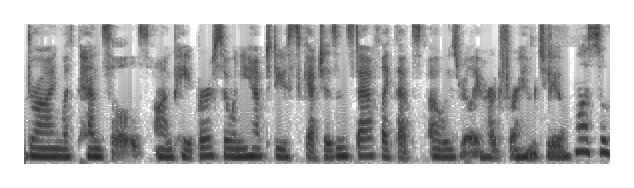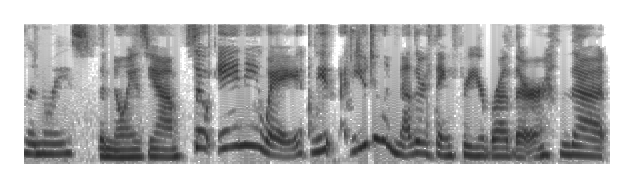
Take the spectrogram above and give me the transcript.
drawing with pencils on paper. So when you have to do sketches and stuff like that's always really hard for him too. Also, the noise. the noise yeah. So anyway you, you do another thing for your brother that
